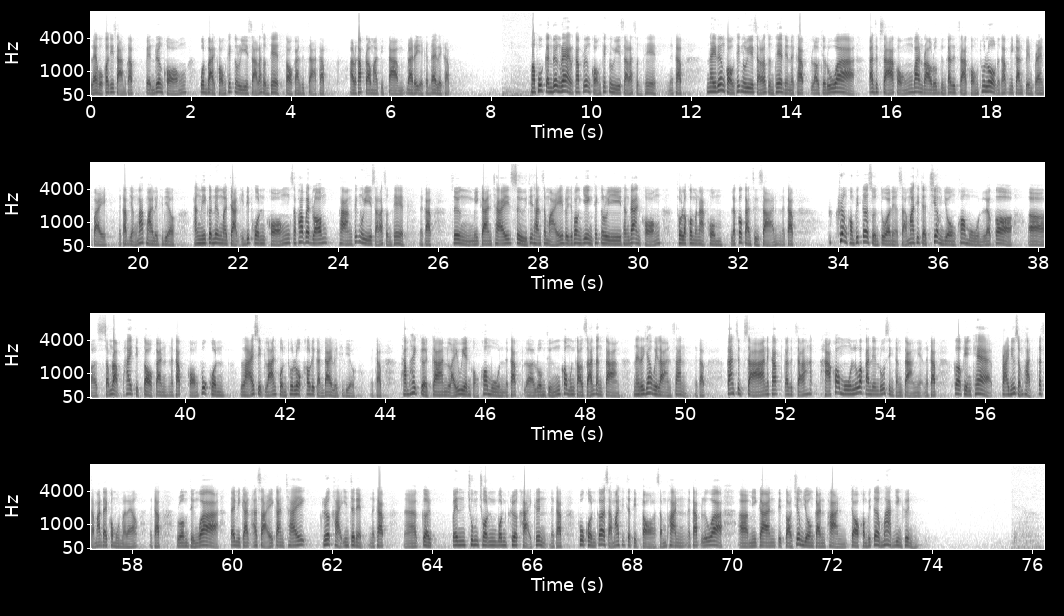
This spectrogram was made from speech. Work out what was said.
และหัวข้อที่3ครับเป็นเรื่องของบทบาทของเทคโนโลยีสารสนเทศต่อการศึกษาครับเอาละครับเรามาติดตามรายละเอียดกันได้เลยครับ มาพูดกันเรื่องแรกนะครับเรื่องของเทคโนโลยีสารสนเทศนะครับในเรื่องของเทคโนโลยีสารสนเทศเนี่ยนะครับเราจะรู้ว่าการศึกษาของบ้านเรารวมถึงการศึกษาของทั่วโลกนะครับมีการเปลี่ยนแปลงไปนะครับอย่างมากมายเลยทีเดียว ทั้งนี้ก็เนื่องมาจากอิทธิพลของสภาพแวดล้อมทางเทคโนโลยีสารสนเทศนะครับซึ่งมีการใช้สื่อที่ทันสมัย โดยเฉพาะยิ่งเทคโนโลยีทางด้านของโทรคมนาคม และก็การสื่อสารนะครับเครื่องคอมพิวเตอร์ส่วนตัวเนี่ยสามารถที่จะเชื่อมโยงข้อมูล แล้วก็ สำหรับให้ติดต่อกันนะครับของผู้คนหลายสิบล้านคนทั่วโลกเข้าด้วยกันได้เลยทีเดียวนะครับทำให้เกิดการไหลเวียนของข้อมูลนะครับรวมถึงข้อมูลข่าวสารต่างๆ ในระยะเวลาอันสั้นนะครับการศึกษานะครับการศึกษาหาข้อมูลหรือว่าการเรียนรู้สิ่งต่างๆเนี่ยนะครับก็เพียงแค่ปลายนิ้วสัมผัสก็สามารถได้ข้อมูลมาแล้วนะครับรวมถึงว่าได้มีการอาศัยการใช้เครือข่ายอินเทอร์เน็ตนะครับเกิด เป็นชุมชนบนเครือข่ายขึ้นนะครับ ผู้คนก็สามารถที่จะติดต่อสัมพันธ์นะครับ หรือว่ามีการติดต่อเชื่อมโยงกันผ่านจอคอมพิวเตอร์มากยิ่งขึ้น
